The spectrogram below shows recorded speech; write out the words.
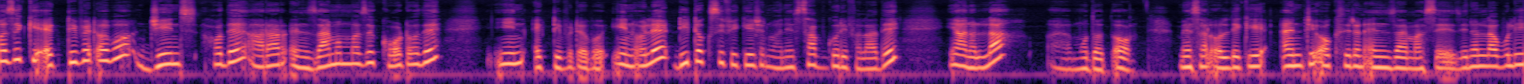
মাঝে কি অ্যাক্টিভেট হব? জিন্স হদে আর আর এনজাইম মাঝে কট হদে ইন অ্যাক্টিভেট হব। ইন হলে ডিটক্সিফিকেশন মানে সাফ করে ফেলা দে ইয়ান হল্লা মদত, অ। মেসাল অল দেখি অ্যান্টি অক্সিডেন্ট এনজাইম আছে জিনল্লা বুলি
